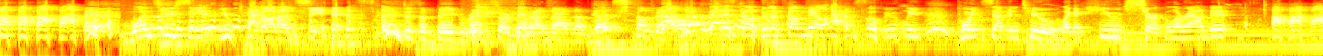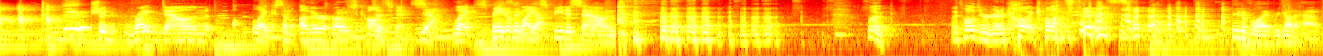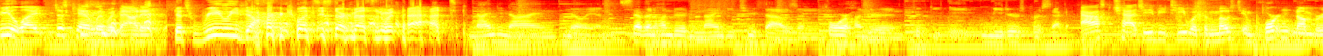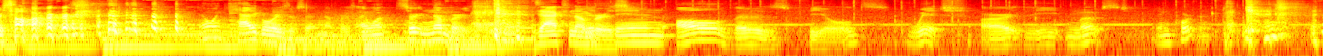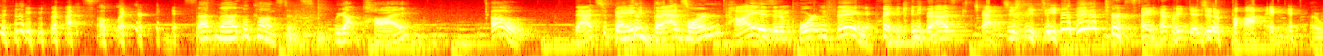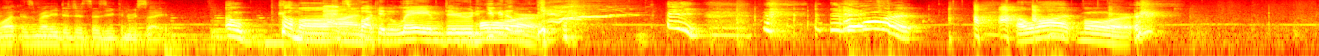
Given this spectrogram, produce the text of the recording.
Once you see it, you cannot unsee it. Just a big red circle around that number. That's thumbnail. that is going in the thumbnail, absolutely. 0.72, like a huge circle around it. Should write down like some other oh, Earth's Oh, just- constants. yeah. Like speed of light, yeah. speed of sound. Look, I told you we were gonna call it constants. Speed of light, we gotta have. speed of light, just can't live without it. Gets really dark once you start messing with that. 99,792,458 meters per second. Ask ChatGPT what the most important numbers are. I don't want categories of certain numbers. I want certain numbers. exact numbers. In all those fields, which are the most important? That's hilarious. Mathematical constants. We got pi. Oh, that's a big. that's important? Pi is an important thing. Wait, can you ask ChatGPT to recite every digit of pi? I want as many digits as you can recite. Oh, come on. That's fucking lame, dude. more. Gonna. hey, give me more. A lot more.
